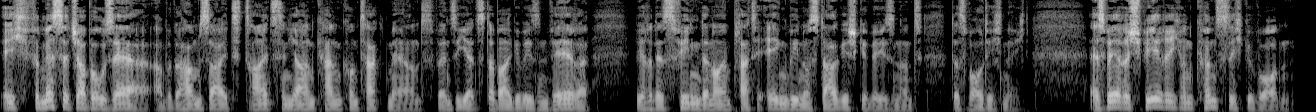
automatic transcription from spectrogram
Ich vermisse Jabbo sehr, aber wir haben seit 13 Jahren keinen Kontakt mehr und wenn sie jetzt dabei gewesen wäre, wäre das Feeling der neuen Platte irgendwie nostalgisch gewesen und das wollte ich nicht. Es wäre schwierig und künstlich geworden.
